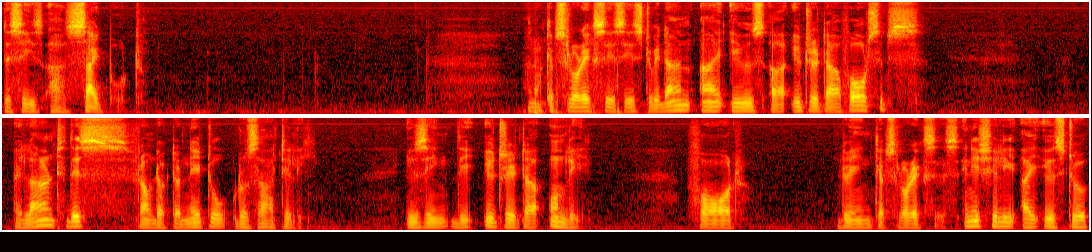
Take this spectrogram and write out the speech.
this is a side port. Now, capsulorhexis is to be done. I use a Utrata forceps. I learned this from Dr. Neto Rosatelli using the Utrata only for doing capsulorhexis. Initially, I used to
